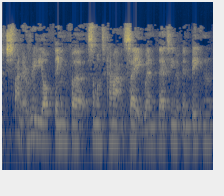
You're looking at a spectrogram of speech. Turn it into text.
just find it a really odd thing for someone to come out and say when their team have been beaten.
